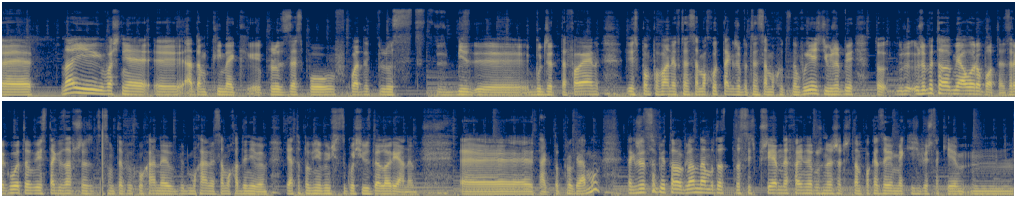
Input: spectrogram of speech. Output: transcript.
E, no i właśnie y, Adam Klimek plus zespół wkłady plus budżet TVN jest pompowany w ten samochód tak, żeby ten samochód znowu jeździł, żeby to, żeby to miało robotę. Z reguły to jest tak zawsze, że to są te wychuchane, wydmuchane samochody, nie wiem, ja to pewnie bym się zgłosił z DeLoreanem eee, tak, do programu. Także sobie to oglądam, bo to dosyć przyjemne, fajne różne rzeczy tam pokazują jakieś, wiesz, takie... Mm,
